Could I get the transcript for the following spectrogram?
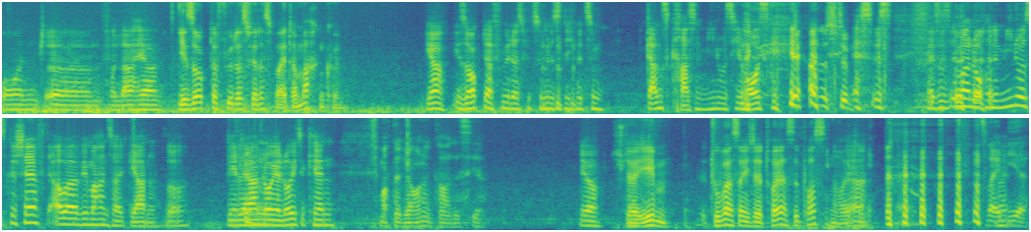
Und ähm, von daher Ihr sorgt dafür, dass wir das weitermachen können. ja, ihr sorgt dafür, dass wir zumindest nicht mit so einem ganz krassen Minus hier rausgehen. Ja, das stimmt. es, ist, es ist immer noch ein Minusgeschäft, aber wir machen es halt gerne. So. Wir lernen neue Leute kennen. Ich mache das ja auch nicht gratis hier. Ja, Ja, eben. Du warst eigentlich der teuerste Posten heute. ja. Zwei Bier.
